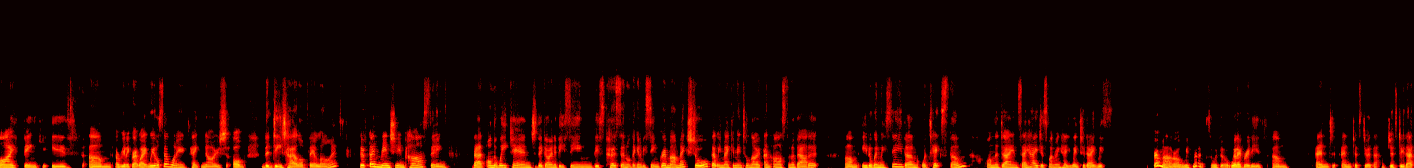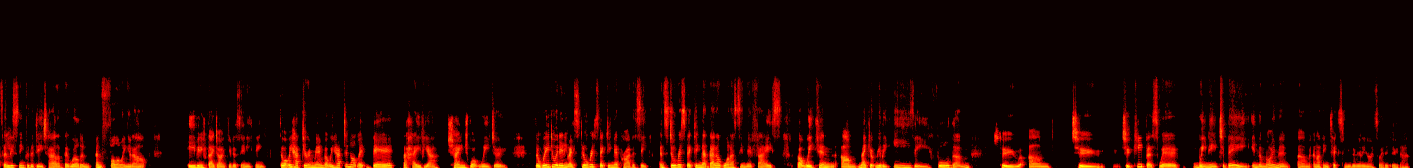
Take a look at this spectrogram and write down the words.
I think is um, a really great way. We also want to take note of the detail of their lives. So if they mention in passing that on the weekend they're going to be seeing this person or they're going to be seeing grandma, make sure that we make a mental note and ask them about it, um, either when we see them or text them on the day and say, hey, just wondering how you went today with grandma or with Max or with whatever it is. Um, and and just do it that just do that. So listening for the detail of their world and, and following it up, even if they don't give us anything. So what we have to remember, we have to not let their behavior change what we do. So we do it anyway, still respecting their privacy and still respecting that they don't want us in their face, but we can um, make it really easy for them to um, to to keep us where we need to be in the moment. Um, and I think texting is a really nice way to do that.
